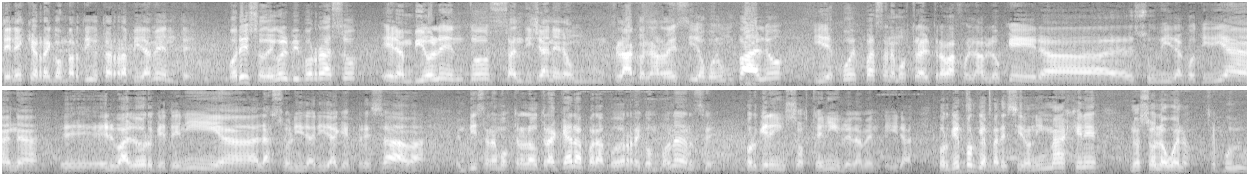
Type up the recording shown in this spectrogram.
tenés que reconvertirte rápidamente. Por eso, de golpe y porrazo, eran violentos, Santillán era un flaco enardecido con un palo, y después pasan a mostrar el trabajo en la bloquera, su vida cotidiana, eh, el valor que tenía, la solidaridad que expresaba. Empiezan a mostrar la otra cara para poder recomponerse, porque era insostenible la mentira. ¿Por qué? Porque aparecieron imágenes, no solo, bueno, se pu-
